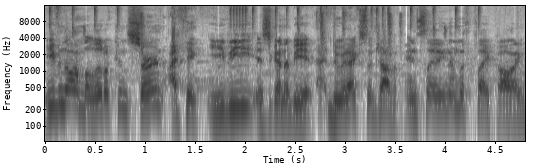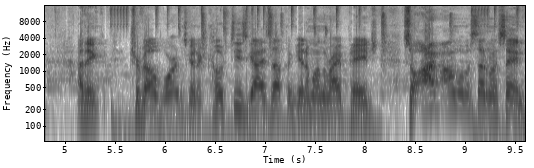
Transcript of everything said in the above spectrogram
even though I'm a little concerned, I think EB is going to be do an excellent job of insulating them with play calling. I think Travelle Wharton's going to coach these guys up and get them on the right page. So I'm all of a sudden I'm saying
